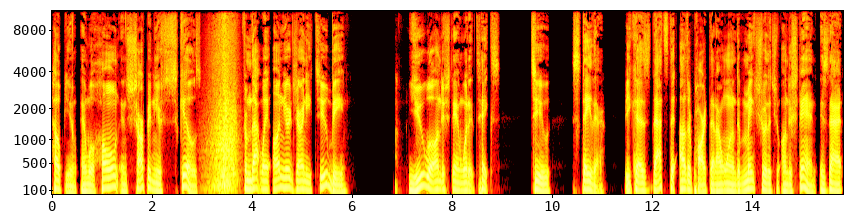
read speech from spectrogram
help you and will hone and sharpen your skills. From that way on your journey to B, you will understand what it takes to stay there because that's the other part that I wanted to make sure that you understand is that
